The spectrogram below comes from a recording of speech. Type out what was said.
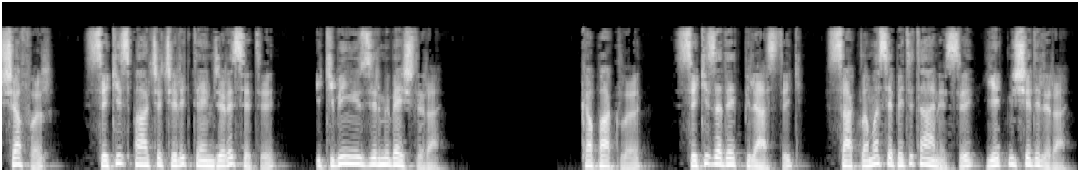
Şafır, 8 parça çelik tencere seti, 2125 lira. Kapaklı, 8 adet plastik, saklama sepeti tanesi, 77 lira.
